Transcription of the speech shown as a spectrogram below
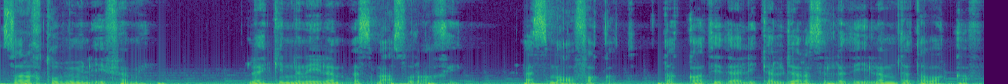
صرخت بملء فمي لكنني لم أسمع صراخي أسمع فقط دقات ذلك الجرس الذي لم تتوقف.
